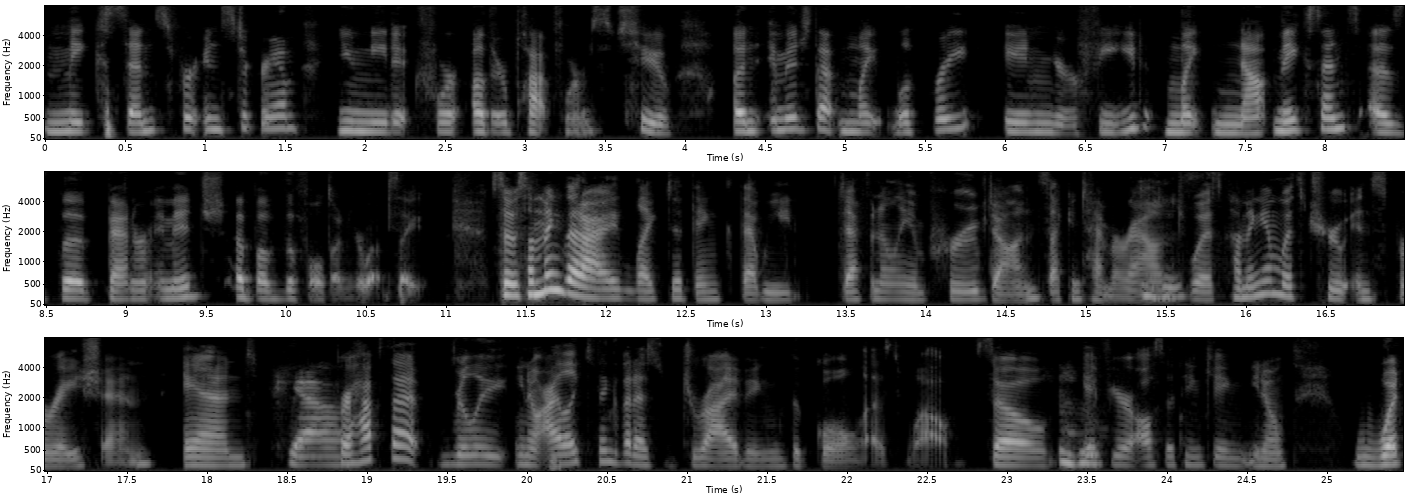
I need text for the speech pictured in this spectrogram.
make sense for Instagram, you need it for other platforms too. An image that might look great in your feed might not make sense as the banner image above the fold on your website. So, something that I like to think that we definitely improved on second time around mm-hmm. was coming in with true inspiration and yeah perhaps that really you know i like to think of it as driving the goal as well so mm-hmm. if you're also thinking you know what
